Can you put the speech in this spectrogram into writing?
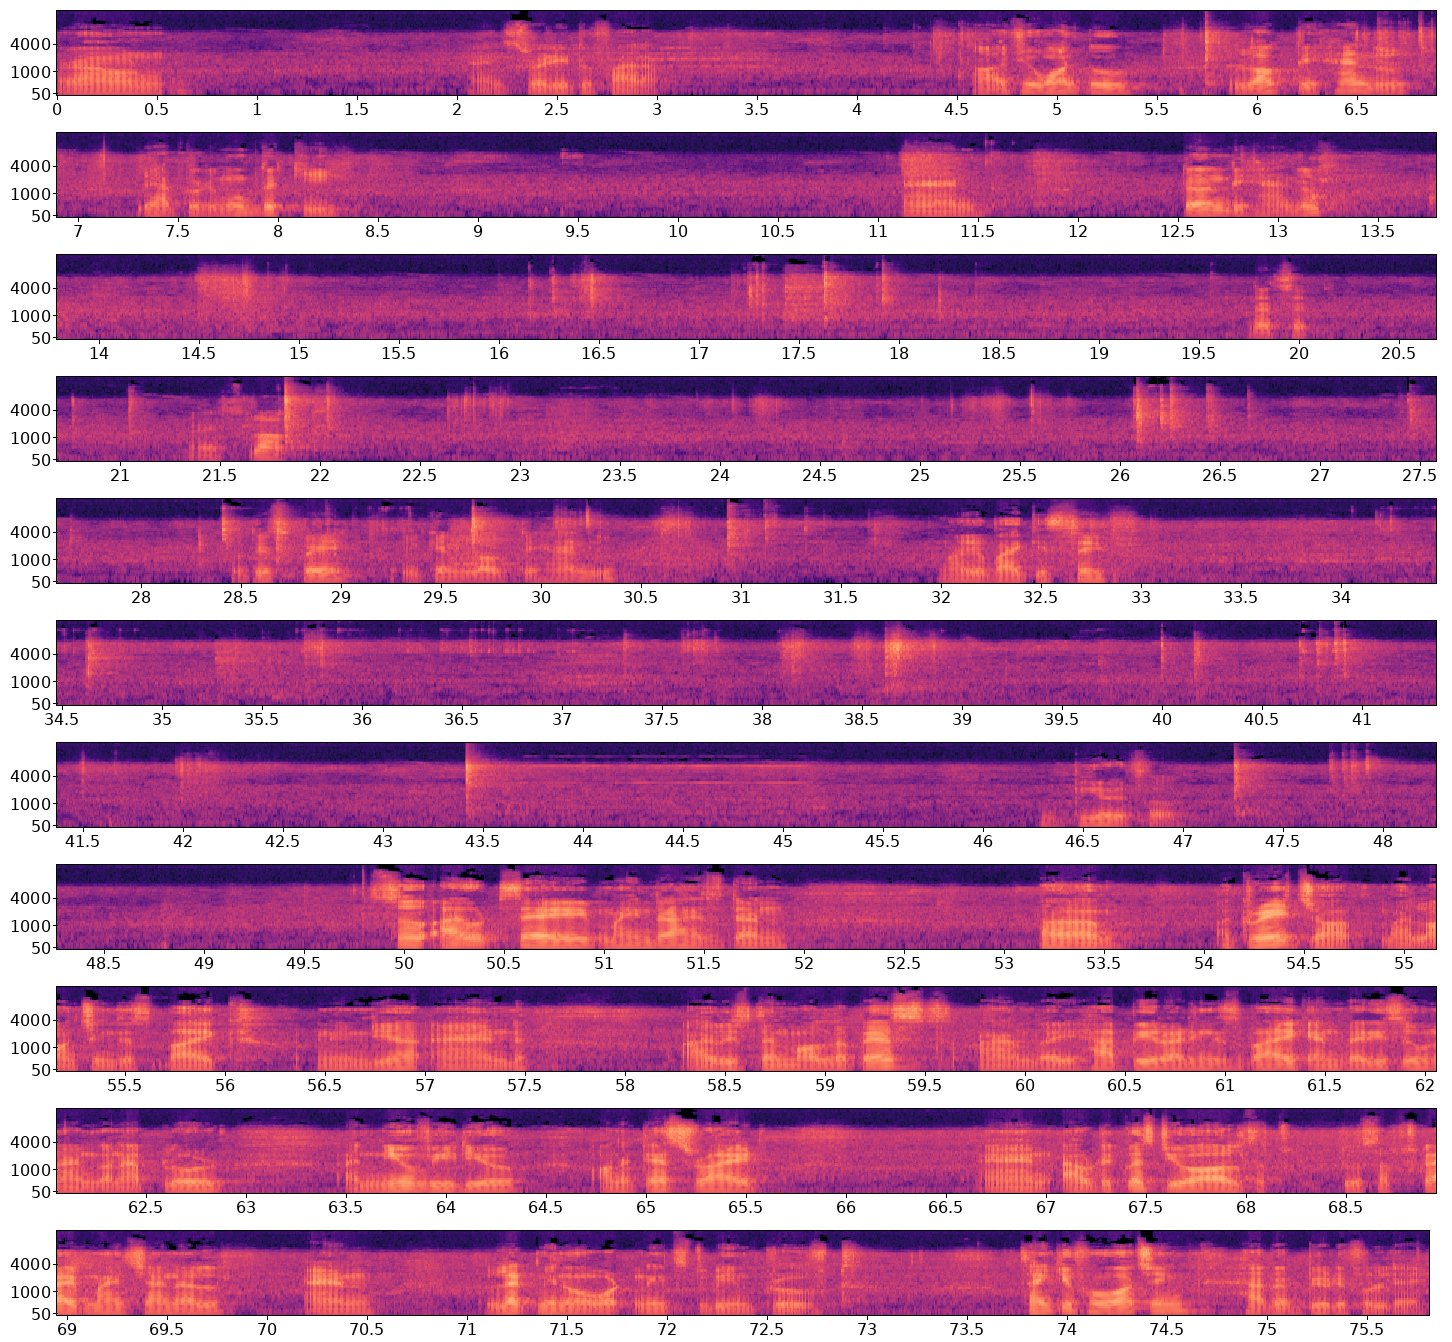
around and it's ready to fire up. Now if you want to lock the handle you have to remove the key and turn the handle that's it. And it's locked. So this way you can lock the handle. Now your bike is safe. Beautiful so i would say mahindra has done um, a great job by launching this bike in india and i wish them all the best. I am very happy riding this bike and very soon i'm going to upload a new video on a test ride. And i would request you all to subscribe my channel and let me know what needs to be improved. Thank you for watching. Have a beautiful day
